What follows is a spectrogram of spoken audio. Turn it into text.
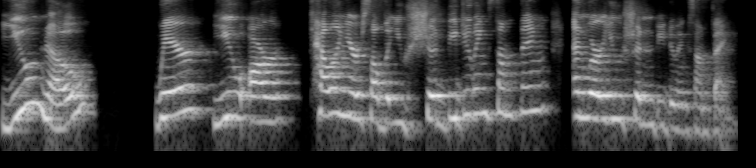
You know where you are telling yourself that you should be doing something and where you shouldn't be doing something.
